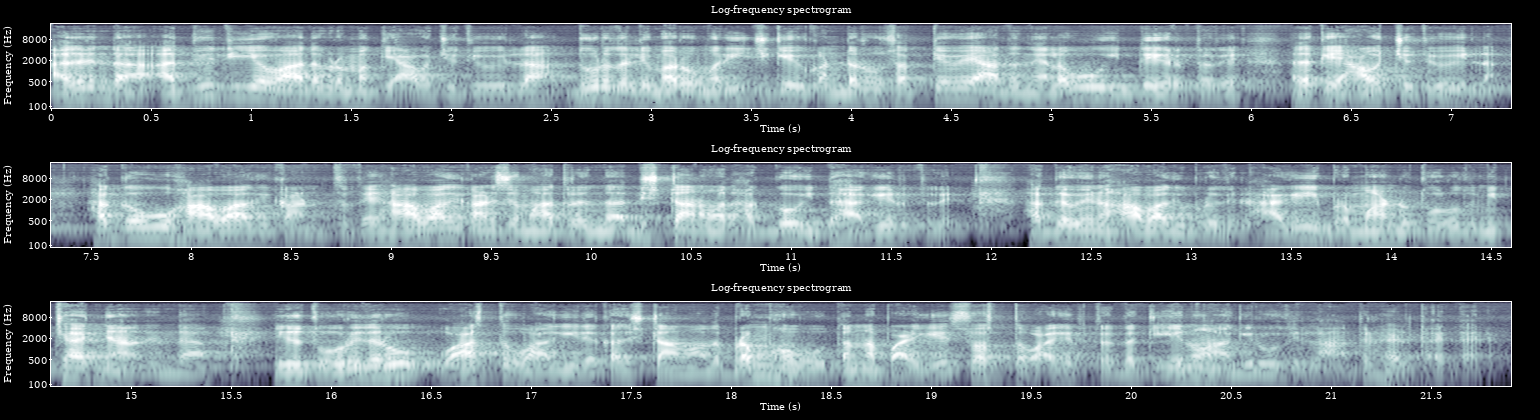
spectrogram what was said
ಅದರಿಂದ ಅದ್ವಿತೀಯವಾದ ಬ್ರಹ್ಮಕ್ಕೆ ಯಾವ ಚ್ಯುತಿಯೂ ಇಲ್ಲ. ದೂರದಲ್ಲಿ ಮರು ಮರೀಚಿಕೆಯು ಕಂಡರೂ ಸತ್ಯವೇ ಆದ ನೆಲವೂ ಇದ್ದೇ ಇರುತ್ತದೆ. ಅದಕ್ಕೆ ಯಾವ ಚ್ಯುತಿಯೂ ಇಲ್ಲ. ಹಗ್ಗವು ಹಾವಾಗಿ ಕಾಣುತ್ತದೆ. ಹಾವಾಗಿ ಕಾಣಿಸಿದ ಮಾತ್ರದಿಂದ ಅಧಿಷ್ಠಾನವಾದ ಹಗ್ಗವು ಇದ್ದ ಹಾಗೆ ಇರುತ್ತದೆ. ಹಗ್ಗವೇನು ಹಾವಾಗಿ ಬಿಡುವುದಿಲ್ಲ. ಹಾಗೆ ಈ ಬ್ರಹ್ಮಾಂಡ ತೋರುವುದು ಮಿಥ್ಯಾಜ್ಞಾನದಿಂದ. ಇದು ತೋರಿದರೂ ವಾಸ್ತವವಾಗಿ ಇದಕ್ಕೆ ಅಧಿಷ್ಠಾನವಾದ ಬ್ರಹ್ಮವು ತನ್ನ ಪಾಡಿಗೆ ಸ್ವಸ್ಥವಾಗಿರ್ತದೆ ಅದಕ್ಕೆ ಏನೂ ಆಗಿರುವುದಿಲ್ಲ ಅಂತ ಹೇಳ್ತಾ ಇದ್ದಾರೆ.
